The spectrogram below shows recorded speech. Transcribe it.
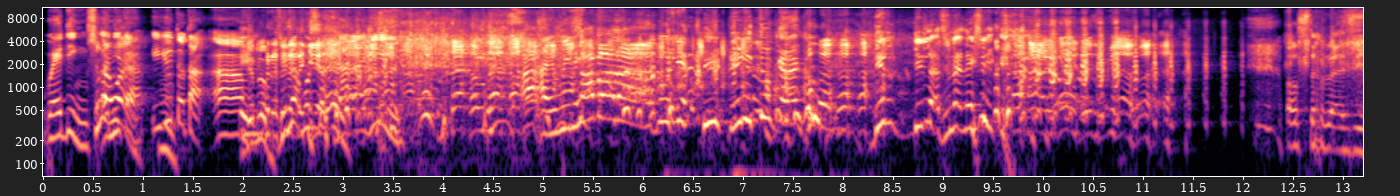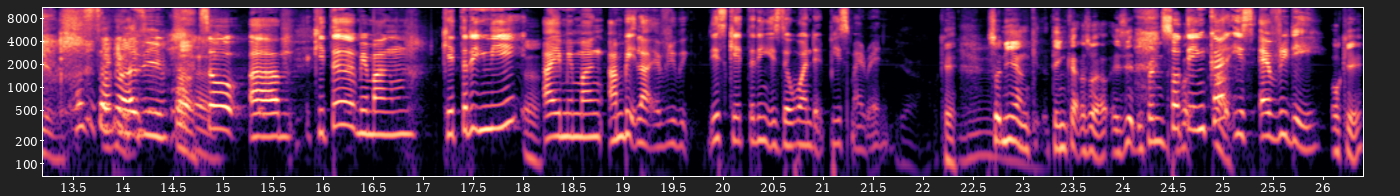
wedding. Sunat nikah. Eh, you tahu tak? Um, Eh, belum. Sunat lagi Tak lagi. I really Sabarlah aku dia, dia ni tukar aku. Dia dia nak sunat next week. Astaghfirullahaladzim Astagfirullahalazim. So um, kita memang catering ni Uh. I memang ambil lah every week. This catering is the one that pays my rent. Yeah. Okay. So ni yang tingkat also is it different? So tingkat Ah. is every day. Okay.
